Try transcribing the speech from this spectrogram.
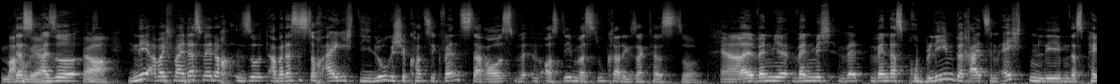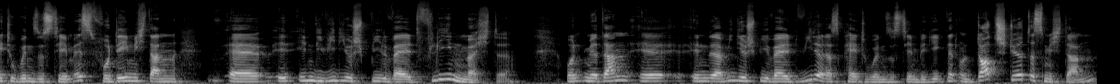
Machen Das, wir. also, ja. nee, aber ich meine, das wäre doch so, aber das ist doch eigentlich die logische Konsequenz daraus, aus dem, was du gerade gesagt hast, so. Ja. Weil wenn mir, wenn mich, wenn, wenn das Problem bereits im echten Leben das Pay-to-Win-System ist, vor dem ich dann äh, in in die Videospielwelt fliehen möchte und mir dann äh, in der Videospielwelt wieder das Pay-to-Win-System begegnet und dort stört es mich dann,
